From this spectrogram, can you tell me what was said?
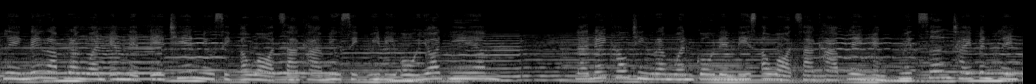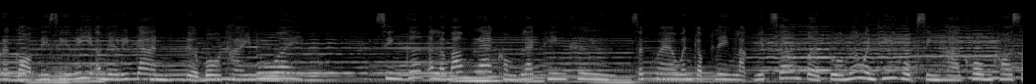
เพลงได้รับรางวัล Mnet Asian Music Award สาขา Music Video ยอดเยี่ยม และได้เข้าชิงรางวัล Golden Disc Award สาขาเพลงแห่งวิทเซิลใช้เป็นเพลงประกอบในซีรีส์อเมริกัน The Bow Tie ด้วย ซิงเกิลอัลบั้มแรกของ Blackpink คือ Square วันกับเพลงหลักวิทเซิลเปิดตัวเมื่อวันที่ 6 สิงหาคม คศ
